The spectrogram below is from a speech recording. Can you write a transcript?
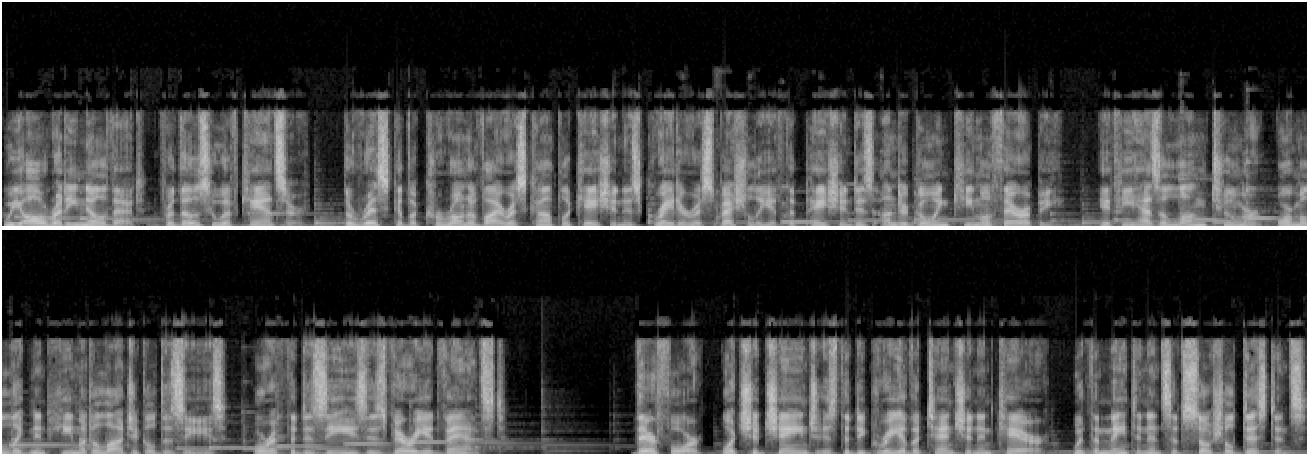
We already know that, for those who have cancer, the risk of a coronavirus complication is greater, especially if the patient is undergoing chemotherapy, if he has a lung tumor or malignant hematological disease, or if the disease is very advanced. Therefore, what should change is the degree of attention and care, with the maintenance of social distance,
